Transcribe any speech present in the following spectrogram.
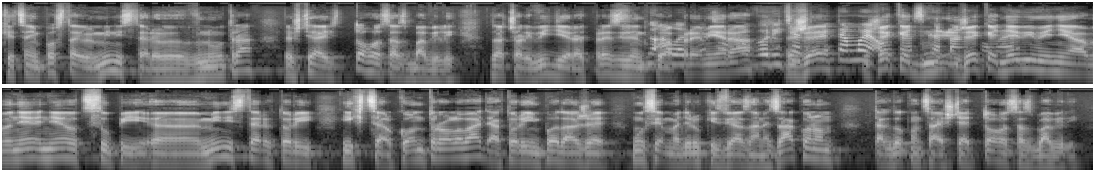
keď sa im postavil minister vnútra, ešte aj toho sa zbavili. Začali vydierať prezidentku no, a premiéra, hovoríte, že, že, keď, že keď nevymenia, ne, neodstúpi e, minister, ktorý ich chcel kontrolovať a ktorý im povedal, že musia mať ruky zviazané zákonom, tak dokonca ešte aj toho sa zbavili.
